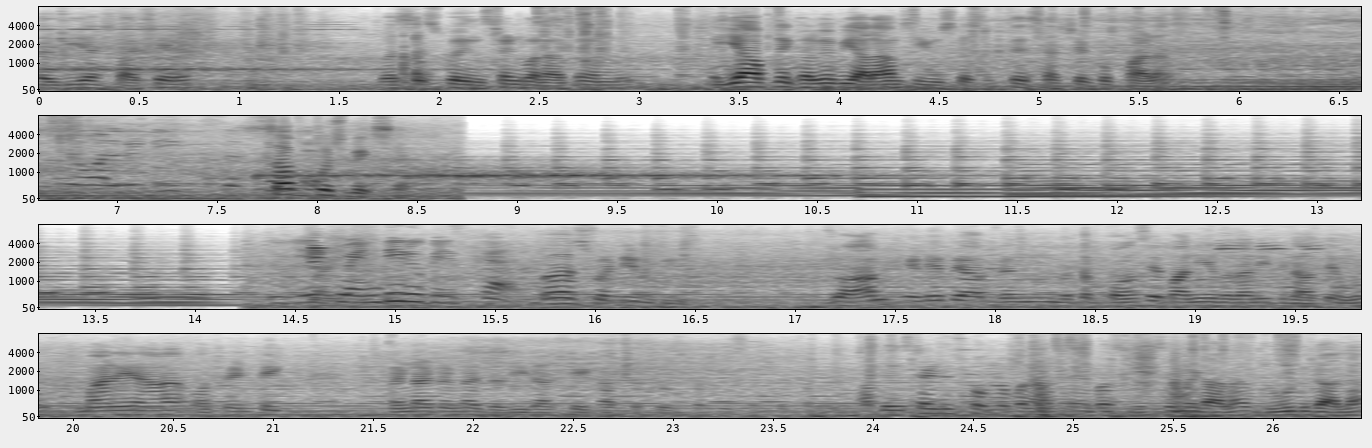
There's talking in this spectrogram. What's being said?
जल्दीया शाशे है। बस इसको इंस्टेंट बनाते हैं हम लोग। या अपने घर में भी आराम से यूज़ कर सकते हैं शाशे को फाड़ा। सब कुछ मिक्स है। तो ये ट्वेंटी रुपीज़ का है। बस ट्वेंटी रुपीज़ जो आम ठेले पे आप मतलब कौन से पानी पता नहीं पिलाते हो हमारे यहाँ ऑथेंटिक ठंडा ठंडा जल्दीरा शेक आप सब यूज़ कर सकते हो। अब इंस्टेंट इसको हम लोग बनाते हैं बस मिक्सर में डाला दूध डाला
